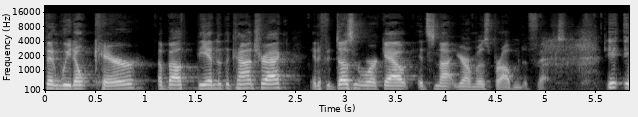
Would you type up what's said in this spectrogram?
then we don't care about the end of the contract. And if it doesn't work out, it's not Jarmo's problem to fix. I- I-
